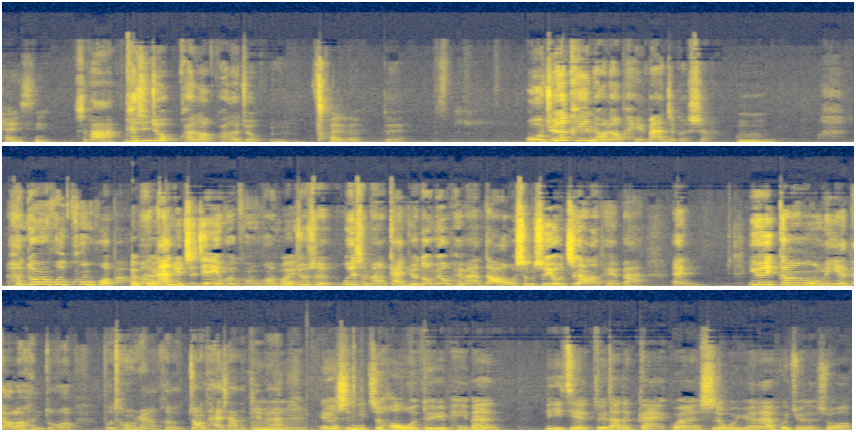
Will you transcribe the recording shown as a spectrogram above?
开心是吧？开心就快乐，快乐就嗯，快乐，对。我觉得可以聊聊陪伴这个事儿。嗯，很多人会困惑吧，男女之间也会困惑，会就是为什么感觉都没有陪伴到？什么是有质量的陪伴？哎，因为刚刚我们也聊了很多不同人和状态下的陪伴，嗯，认识你之后，我对于陪伴理解最大的改观，是我原来会觉得说，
